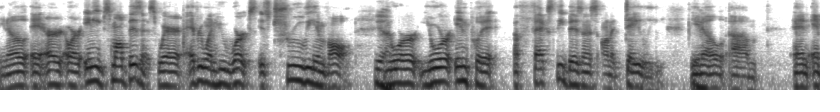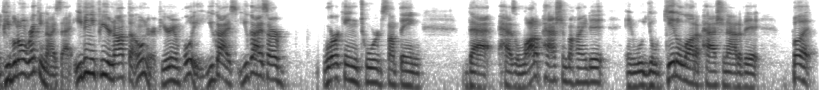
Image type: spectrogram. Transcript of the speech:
you know, eh, or or any small business where everyone who works is truly involved Yeah. your your input affects the business on a daily you Yeah. know um, and and people don't recognize that even if you're not the owner if you're an employee you guys you guys are working towards something that has a lot of passion behind it and will you'll get a lot of passion out of it but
